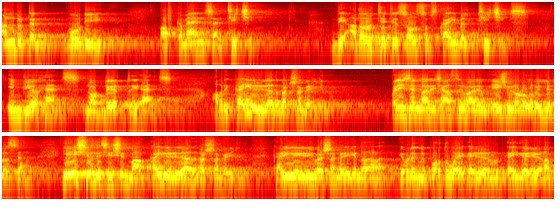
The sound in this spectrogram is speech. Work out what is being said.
unwritten body of commands and teaching the authoritative soul subscribal teachings impure hands not dirty hands. അവർ കൈ എഴുതാതെ ഭക്ഷണം കഴിക്കുന്നു. പരീക്ഷന്മാരും ശാസ്ത്രിമാരും യേശുവിനോടുള്ള വലിയ പ്രശ്നം യേശുവിന്റെ ശിഷ്യന്മാർ കൈ കഴുകാതെ ഭക്ഷണം കഴിക്കുന്നു. കൈ കഴുകി ഭക്ഷണം കഴിക്കേണ്ടതാണ്. എവിടെയെങ്കിലും പുറത്തു പോയാൽ കഴുകണം കൈ കഴുകണം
